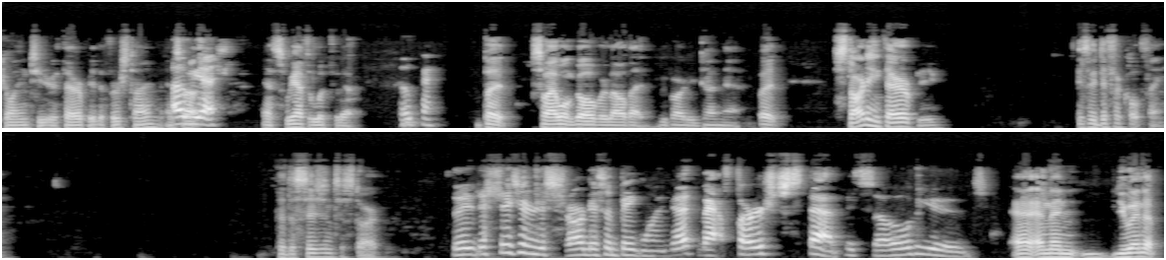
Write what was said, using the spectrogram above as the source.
going to your therapy the first time. And Oh so, yes. Yes, we have to look for that. Okay. But so I won't go over all that. We've already done that. But starting therapy is a difficult thing. The decision to start. The decision to start is a big one. That that first step is so huge. And, and then you end up,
